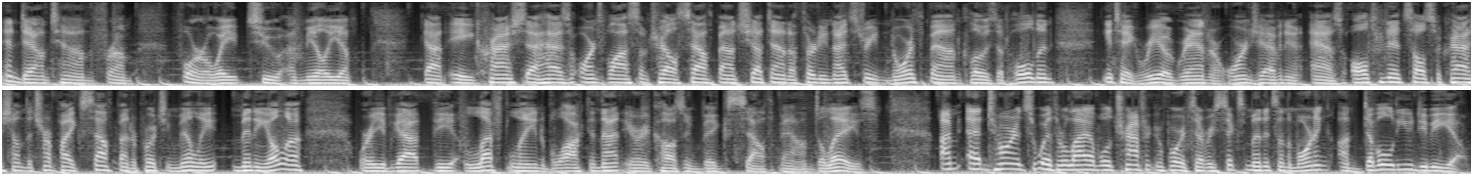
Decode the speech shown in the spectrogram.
and downtown from 408 to Amelia. Got a crash that has Orange Blossom Trail southbound shut down at 39th Street, northbound closed at Holden. You can take Rio Grande or Orange Avenue as alternates. Also crash on the Turnpike southbound approaching Mineola, where you've got the left lane blocked in that area, causing big southbound delays. I'm Ed Torrance with reliable traffic reports every six minutes in the morning on WDBO.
